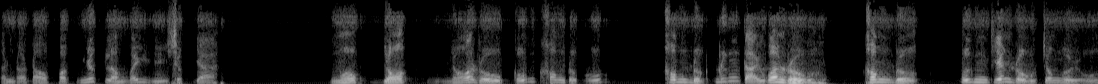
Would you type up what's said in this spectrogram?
Thành ra đạo phật nhất là mấy vị xuất gia. Một giọt nhỏ rượu cũng không được uống. Không được đứng tại quán rượu. Không được bưng chén rượu cho người uống.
